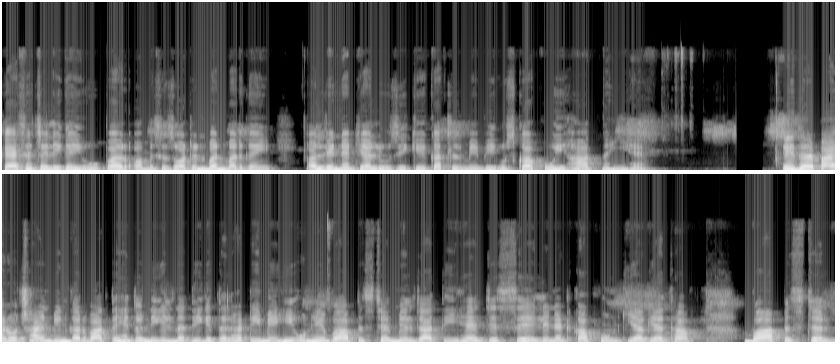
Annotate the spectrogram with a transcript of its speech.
कैसे चली गई ऊपर और मिसेस ऑटनबर्न मर गई और लिनेट या लूजी के कत्ल में भी उसका कोई हाथ नहीं है। इधर पायरो छानबीन करवाते हैं तो नील नदी के तलहटी में ही उन्हें वह पिस्टल मिल जाती है जिससे लिनेट का खून किया गया था। वह पिस्टल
